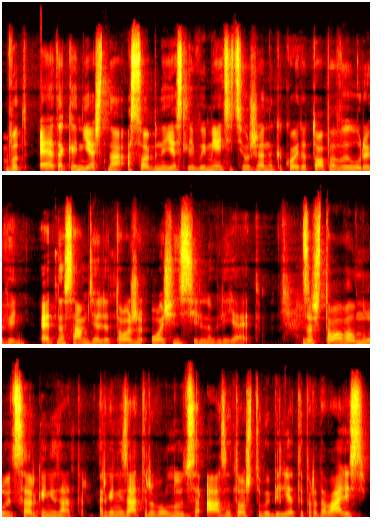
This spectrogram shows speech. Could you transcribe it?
Вот это, конечно, особенно если вы метите уже на какой-то топовый уровень, это на самом деле тоже очень сильно влияет. За что волнуются организаторы? Организаторы волнуются, а, за то, чтобы билеты продавались,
